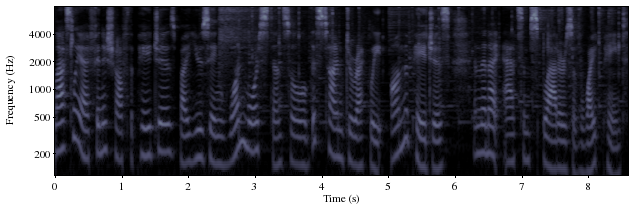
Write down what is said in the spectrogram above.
Lastly, I finish off the pages by using one more stencil, this time directly on the pages, and then I add some splatters of white paint.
